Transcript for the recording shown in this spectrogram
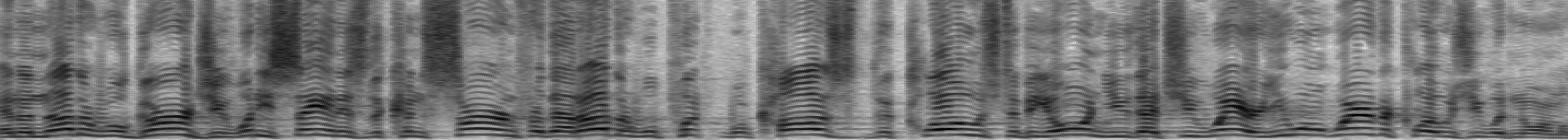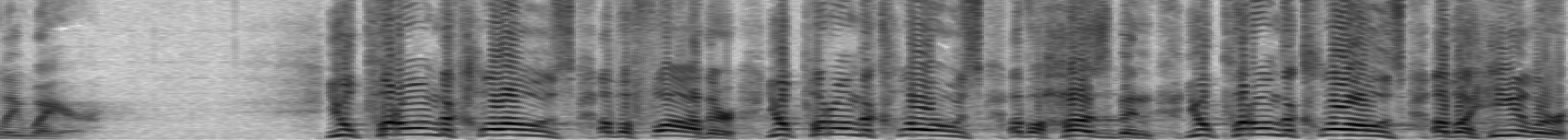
And another will gird you. What he's saying is the concern for that other will, put, will cause the clothes to be on you that you wear. You won't wear the clothes you would normally wear. You'll put on the clothes of a father. You'll put on the clothes of a husband. You'll put on the clothes of a healer.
